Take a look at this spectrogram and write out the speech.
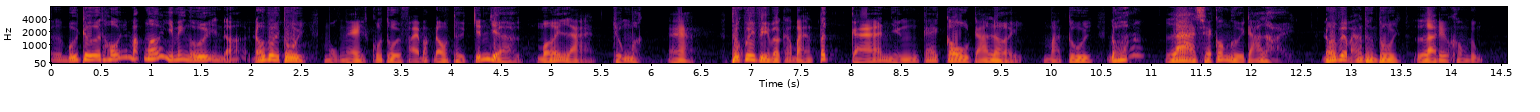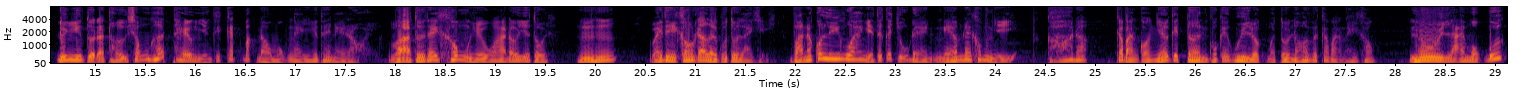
ờ, buổi trưa thôi mắc mới như mấy người. Đó, đối với tôi, một ngày của tôi phải bắt đầu từ 9 giờ mới là chuẩn mực. À thưa quý vị và các bạn, tất cả những cái câu trả lời mà tôi đoán là sẽ có người trả lời đối với bản thân tôi là điều không đúng. Đương nhiên tôi đã thử sống hết theo những cái cách bắt đầu một ngày như thế này rồi, và tôi thấy không hiệu quả đối với tôi vậy thì câu trả lời của tôi là gì? Và nó có liên quan gì tới cái chủ đề ngày hôm nay không nhỉ? Có đó. Các bạn còn nhớ cái tên của cái quy luật mà tôi nói với các bạn hay không? Lùi lại một bước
